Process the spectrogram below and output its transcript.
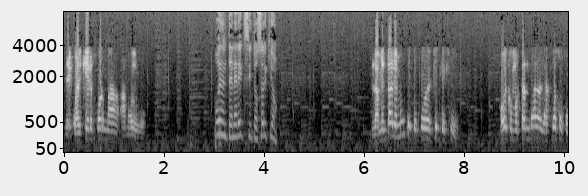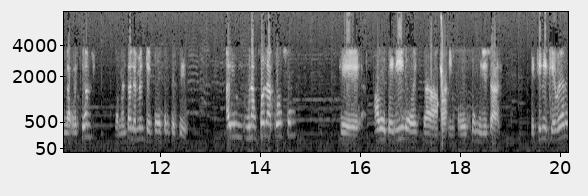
de cualquier forma a Maduro. ¿Pueden tener éxito, Sergio? Lamentablemente te puedo decir que sí. Hoy como están dadas las cosas en la región, lamentablemente puede ser que sí. Hay un- una sola cosa que ha detenido esta intervención militar, que tiene que ver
